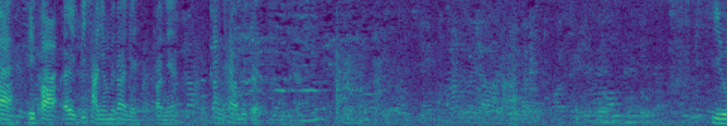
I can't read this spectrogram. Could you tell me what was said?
อะพี่ฟ้าเอ้ยพี่ชายยังไม่ได้เลย ตอนเนี้ยตั้งค่าไม่เสร็จหิว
